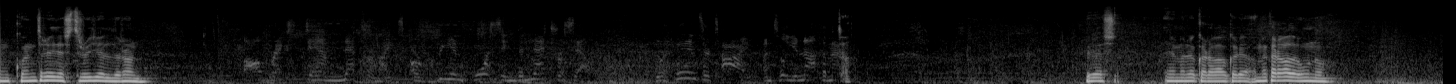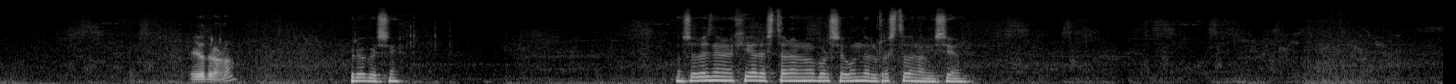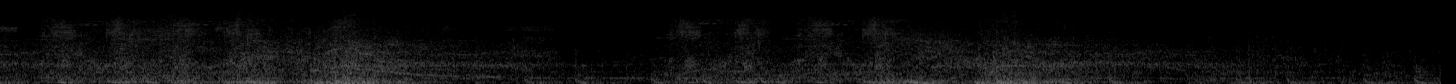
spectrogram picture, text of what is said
Encuentra y destruye el dron. Pero es- Eh, me lo he cargado, creo. Me he cargado uno. Hay otro, ¿no? Creo que sí. Los héroes de energía restauran uno por segundo el resto de la misión.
